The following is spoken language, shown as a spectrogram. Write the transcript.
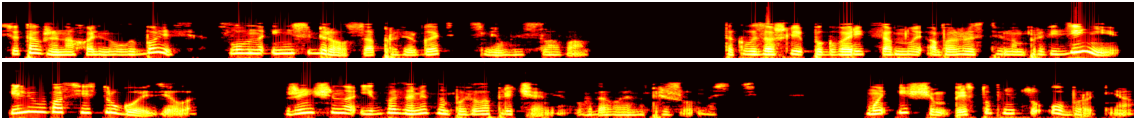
все так же нахально улыбаясь, словно и не собирался опровергать смелые слова. «Так вы зашли поговорить со мной о божественном провидении или у вас есть другое дело?» Женщина едва заметно повела плечами, выдавая напряженность. «Мы ищем преступницу-оборотня.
